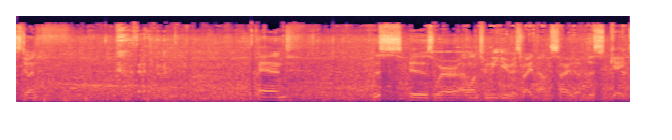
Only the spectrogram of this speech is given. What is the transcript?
John's doing. And this is where I want to meet you. It's right outside of this gate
